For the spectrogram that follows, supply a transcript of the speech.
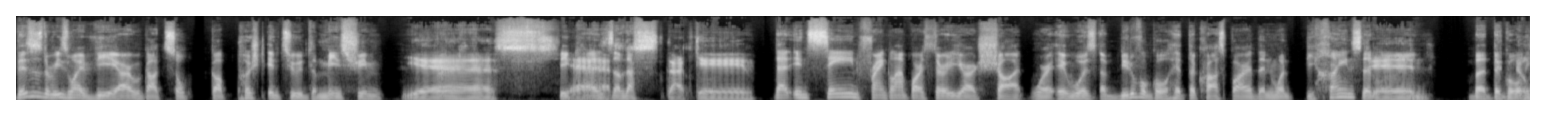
this is the reason why VAR got so got pushed into the mainstream Yes. Because of the- yes, that game. that insane Frank Lampard 30 yard shot where it was a beautiful goal, hit the crossbar, then went behind the line. But the goal,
